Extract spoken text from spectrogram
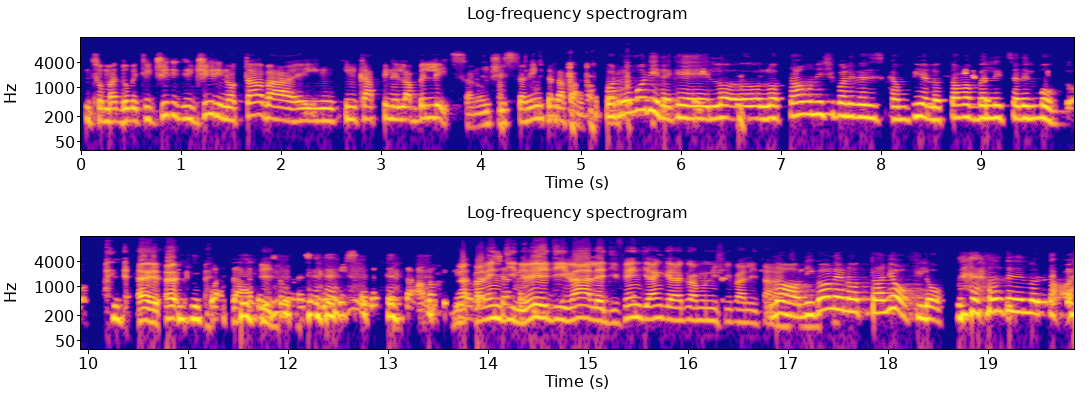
insomma, dove ti giri, ti giri in ottava in- incappi nella bellezza, non ci sta niente da fare. Vorremmo dire che lo- l'ottava municipalità di Scampia è l'ottava bellezza del mondo. Eh, eh, Guardate, Valentino, vedi, Vale, difendi anche la tua municipalità. No, insomma. Nicola è un ottagnofilo, anche dell'ottava.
